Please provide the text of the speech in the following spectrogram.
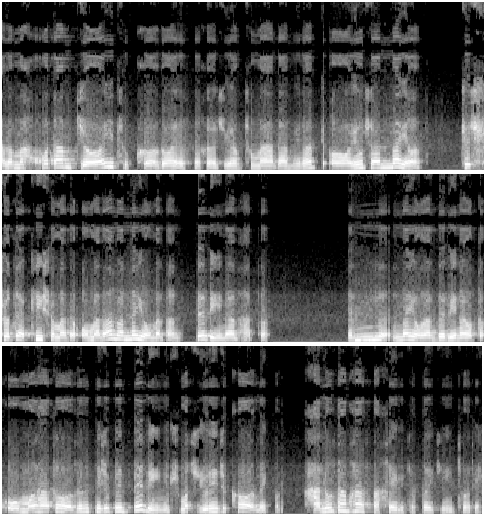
الان من خودم جایی تو کارگاه استخراجی هم تو معدن میرم که آقایون شاید نیاد که شده پیش اومده اومدن و نیومدن. ببینن حتی. نیومدن ببینن. گفته او ما حتی حاضر نیست اینجا ببینیم. شما چجوری اینجا کار می‌کنید؟ هنوز هم هستن خیلی کسایی که اینطوری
